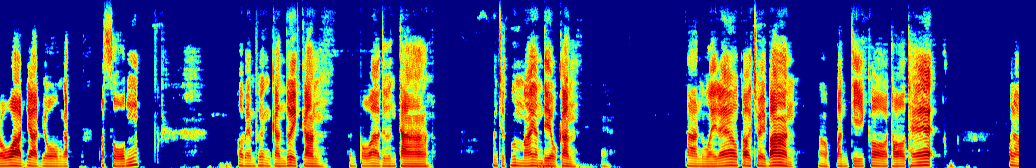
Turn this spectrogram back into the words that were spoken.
รวาดญาติโยมกับผสมก็เป็นเพื่อนกันด้วยกันเพราะว่าเดินทางมันจุดมุ่งหมายอันเดียวกันถ้าหน่วยแล้วก็ช่วยบ้านบางทีก็ท้อแท้เรา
